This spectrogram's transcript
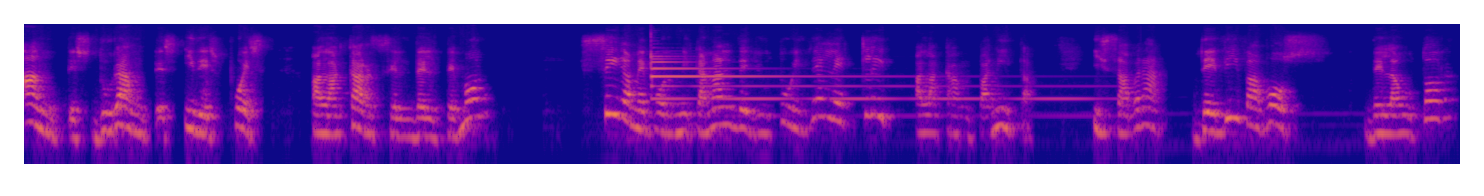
antes, durante y después a la cárcel del temor, sígame por mi canal de YouTube y dele clic a la campanita y sabrá de viva voz del autor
